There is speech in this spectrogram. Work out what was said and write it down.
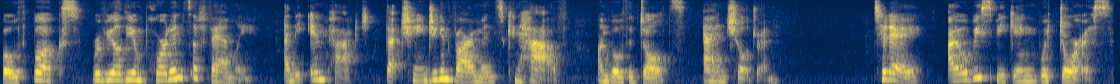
Both books reveal the importance of family and the impact that changing environments can have on both adults and children. Today, I will be speaking with Doris,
